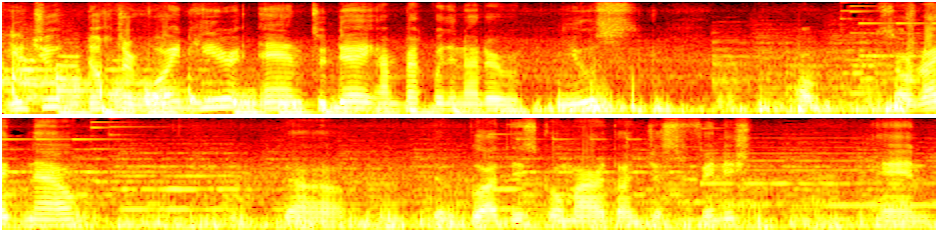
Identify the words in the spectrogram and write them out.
YouTube, Dr. Void here, and today I'm back with another news. Oh, so right now, the the Blood Disco Marathon just finished, and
